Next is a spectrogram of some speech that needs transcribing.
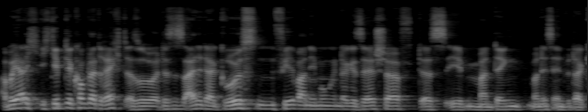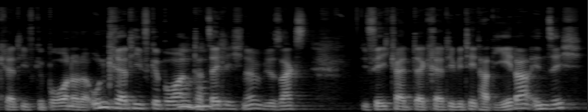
Aber ja, ich, ich gebe dir komplett recht. Also das ist eine der größten Fehlwahrnehmungen in der Gesellschaft, dass eben man denkt, man ist entweder kreativ geboren oder unkreativ geboren. Mhm. Tatsächlich, ne, wie du sagst, die Fähigkeit der Kreativität hat jeder in sich.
